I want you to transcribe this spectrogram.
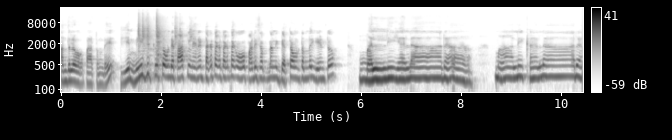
అందులో ఒక పాట ఉంది. ఏ మ్యూజిక్తో ఉండే పాటలు నేను టకటక టకటక ఓ పాడే శబ్దానికి ఎట్టా ఉంటుందో ఏంటో? మల్లియలారా మాలికలారా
